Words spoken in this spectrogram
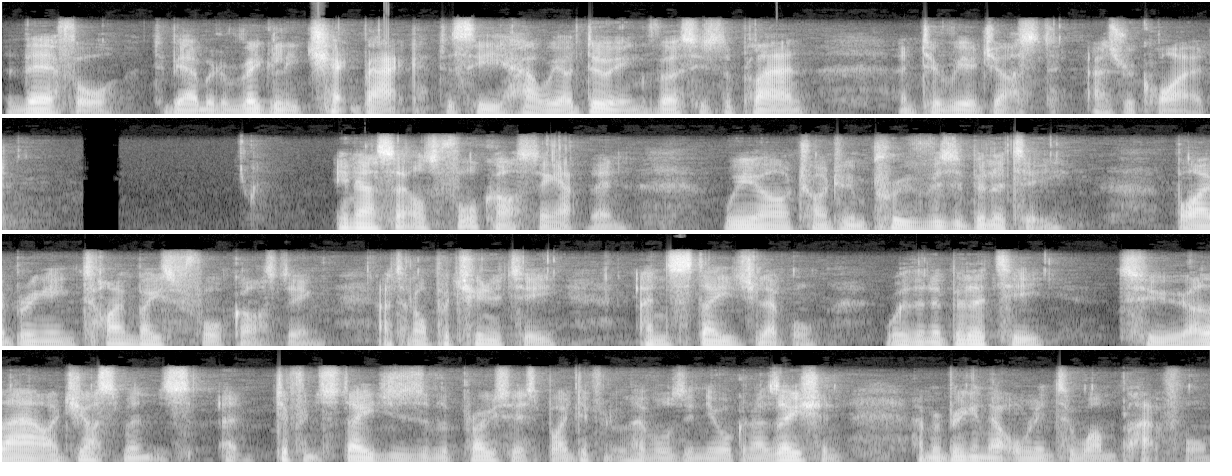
Therefore, to be able to regularly check back to see how we are doing versus the plan and to readjust as required. In our sales forecasting app, then, we are trying to improve visibility by bringing time-based forecasting at an opportunity and stage level with an ability to allow adjustments at different stages of the process by different levels in the organization and we're bringing that all into one platform.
